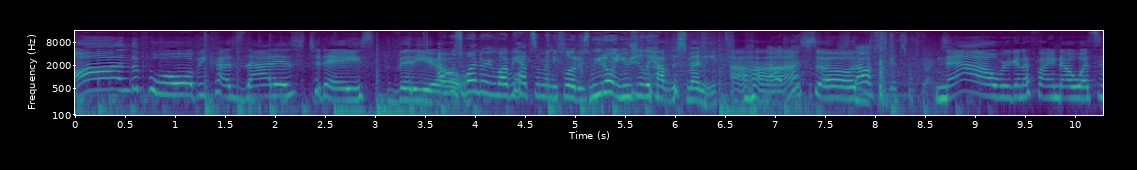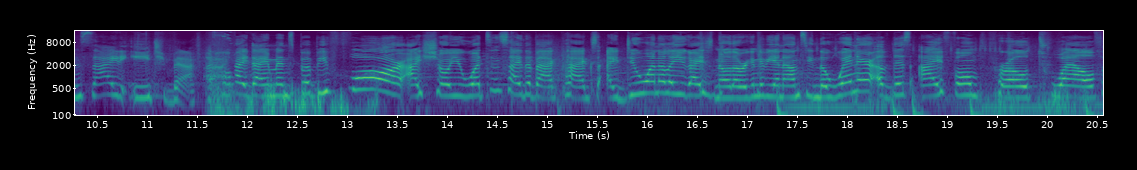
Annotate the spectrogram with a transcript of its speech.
On the pool because that is today's video. I was wondering why we had so many floaters. We don't usually have this many. Uh-huh. So That was a good surprise. now we're gonna find out what's inside each backpack. Hi diamonds, but before I show you what's inside the backpacks, I do wanna let you guys know that we're gonna be announcing the winner of this iPhone Pro 12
